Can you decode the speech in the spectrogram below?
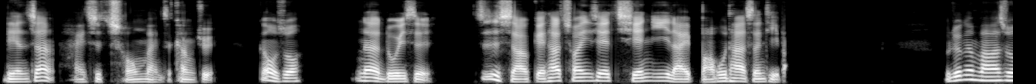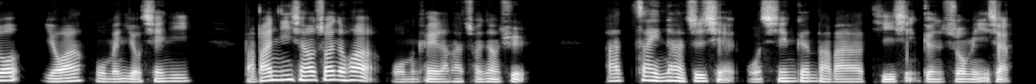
脸上还是充满着抗拒，跟我说：“那路易斯，至少给他穿一些铅衣来保护他的身体吧。”我就跟爸爸说：“有啊，我们有铅衣，爸爸你想要穿的话，我们可以让他穿上去。”啊，在那之前，我先跟爸爸提醒跟说明一下，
